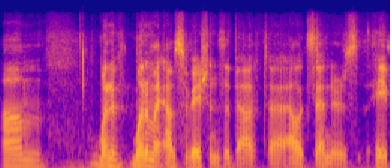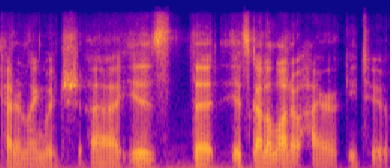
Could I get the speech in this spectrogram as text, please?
Um, one of one of my observations about uh, Alexander's A pattern language uh, is that it's got a lot of hierarchy too.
